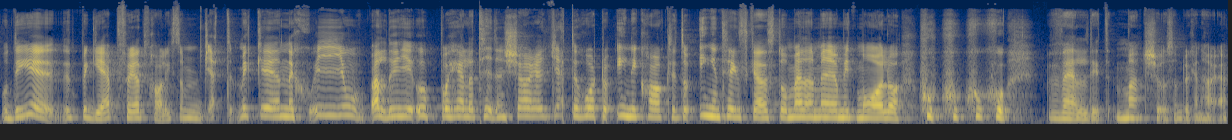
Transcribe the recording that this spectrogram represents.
Och det är ett begrepp för att ha liksom jättemycket energi och aldrig ge upp och hela tiden köra jättehårt och in i kaklet och ingenting ska stå mellan mig och mitt mål och ho, ho, ho, ho. Väldigt macho som du kan höra.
